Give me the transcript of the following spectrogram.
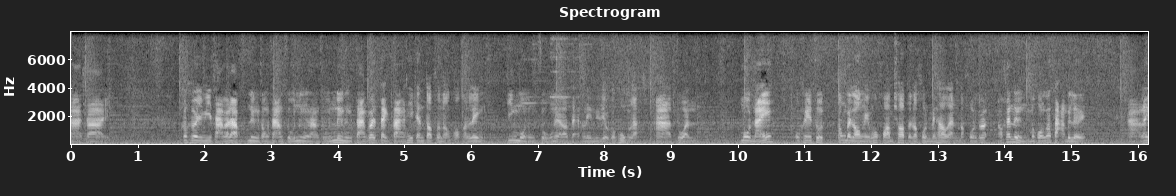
อ่าใช่ ก็คือจะมี3ระดับ1 2 3 0 1 3 0 1ถึง3ก็แตกต่างที่การตอบสนองของคันเร่งยิ่งโหมดสูงๆเนี่ยเราแตะคันเร่งนิดเดียวก็พุ่งละอ่า ส่วนโหมดไหนโโอเคสุดต้องไปลองเองเพราะความชอบแต่ละคนไม่เท่ากันบางคนก็เอาแค่หนึ่งบางคนก็สามไปเลยอ่าแล้ว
